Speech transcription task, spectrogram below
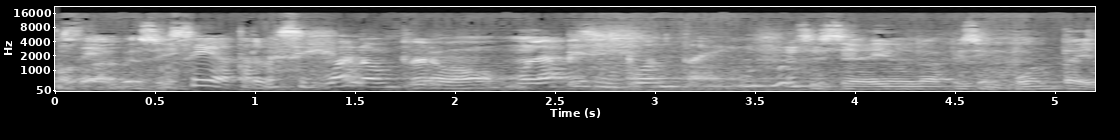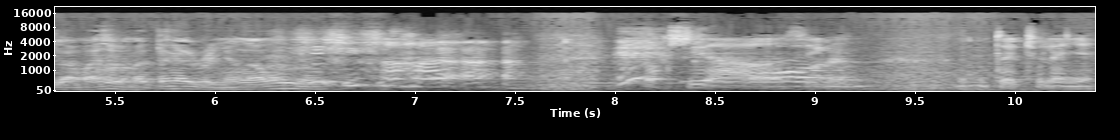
O tal vez sí. Sí, o tal vez sí. Bueno, pero un lápiz sin punta. ¿eh? Sí, sí, hay un lápiz sin punta y la más se lo meten en el riñón a uno. Ajá. Oxidado, así. Techo leña.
